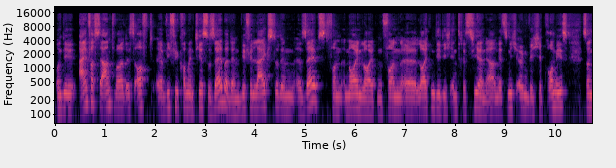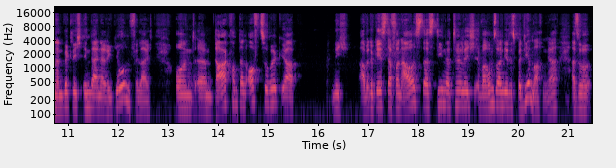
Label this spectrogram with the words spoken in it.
Und die einfachste Antwort ist oft, äh, wie viel kommentierst du selber denn? Wie viel likest du denn äh, selbst von neuen Leuten, von äh, Leuten, die dich interessieren? Ja, und jetzt nicht irgendwelche Promis, sondern wirklich in deiner Region vielleicht. Und genau. ähm, da kommt dann oft zurück, ja, nicht aber du gehst davon aus, dass die natürlich, warum sollen die das bei dir machen? Ja, also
